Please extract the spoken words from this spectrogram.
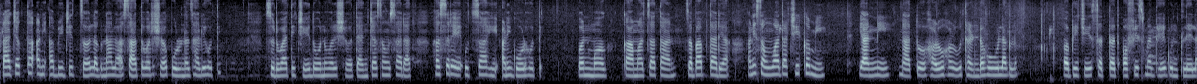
प्राजक्ता आणि अभिजितचं लग्नाला सात वर्ष पूर्ण झाली होती. सुरुवातीचे दोन वर्ष त्यांच्या संसारात हसरे, उत्साही आणि गोड होते. पण मग कामाचा ताण, जबाबदाऱ्या आणि संवादाची कमी यांनी नातू हळूहळू थंड होऊ लागलं. अभिजित सतत ऑफिसमध्ये गुंतलेला,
